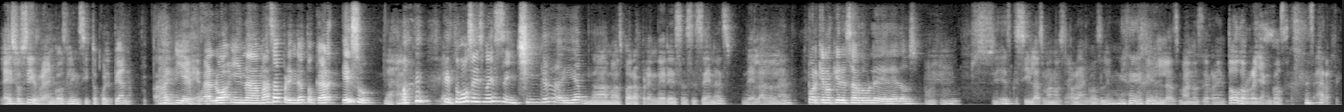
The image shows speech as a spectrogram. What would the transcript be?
Eso sí, Ryan Gosling sí tocó el piano. Ah, y, Eso. lo- y nada más aprendió a tocar eso. Ajá. Estuvo seis meses en chinga ahí a- Nada más para aprender esas escenas de La La Land. porque no quiere usar doble de dedos. Sí, es que sí, las manos de Ryan Gosling. las manos de Ryan. Todo Ryan Gosling. Es arte.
